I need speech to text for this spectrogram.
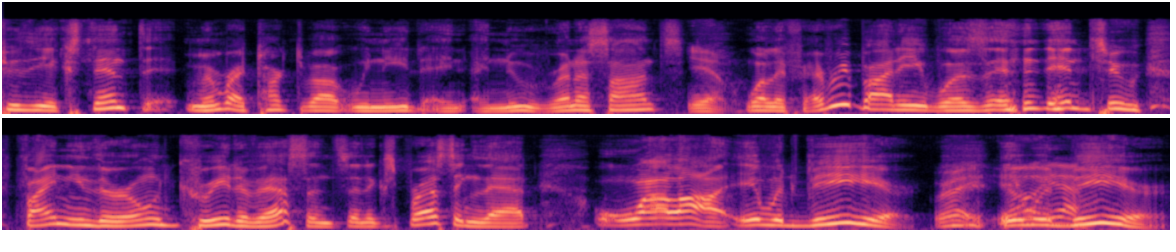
to the extent that, remember, I talked about we need a, a new renaissance? Yeah. Well, if everybody was in, into finding their own creative essence and expressing that, voila, it would be here. Right. It Oh, would yeah. be here.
